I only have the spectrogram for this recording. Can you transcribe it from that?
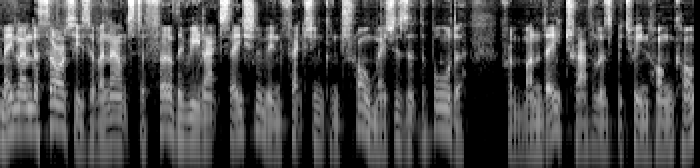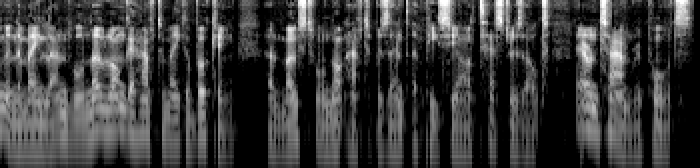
Mainland authorities have announced a further relaxation of infection control measures at the border. From Monday, travellers between Hong Kong and the mainland will no longer have to make a booking, and most will not have to present a PCR test result. Aaron Tam reports.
